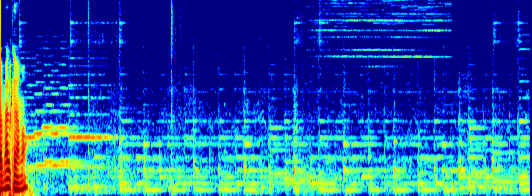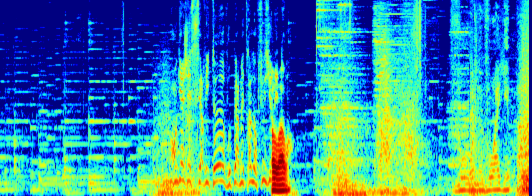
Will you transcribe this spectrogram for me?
Pas mal quand même. Hein. Engager ce serviteur vous permettra d'en fusionner. Oh trois. Vous ne voyez pas.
